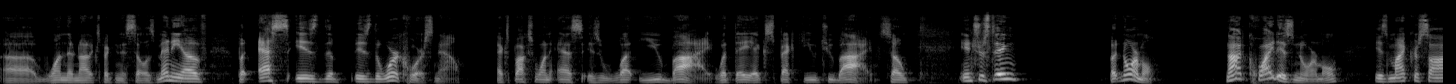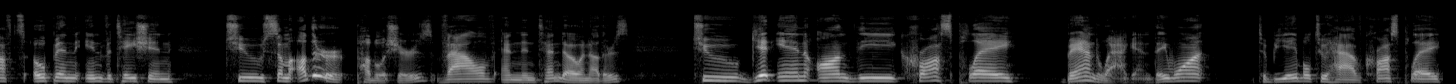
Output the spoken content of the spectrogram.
uh, one they're not expecting to sell as many of. But S is the is the workhorse now. Xbox One S is what you buy, what they expect you to buy. So interesting, but normal. Not quite as normal is Microsoft's open invitation to some other publishers, Valve and Nintendo and others, to get in on the cross-play bandwagon. They want to be able to have crossplay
